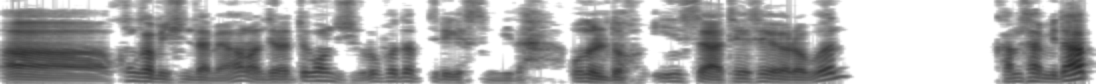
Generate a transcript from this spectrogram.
어, 공감이 신다면 언제나 뜨거운 지식으로 보답드리겠습니다. 오늘도 인싸 되세요, 여러분. 감사합니다.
